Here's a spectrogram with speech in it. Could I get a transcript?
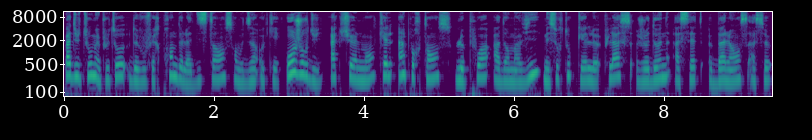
Pas du tout, mais plutôt de vous faire prendre de la distance en vous disant ok, aujourd'hui, actuellement, quelle importance le poids a dans ma vie, mais surtout quelle place je donne à cette balance, à ce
